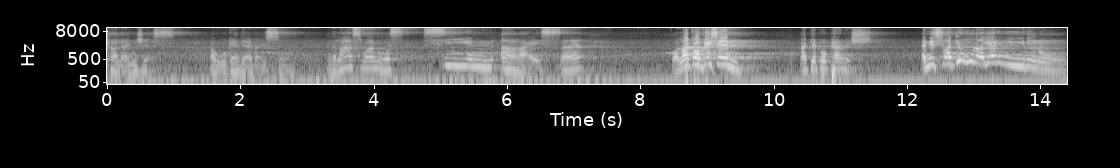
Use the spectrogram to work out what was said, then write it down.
Challenges, but we'll get there very soon. And the last one was seeing eyes. eh? For lack of vision, my people perish. And it's what you know,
